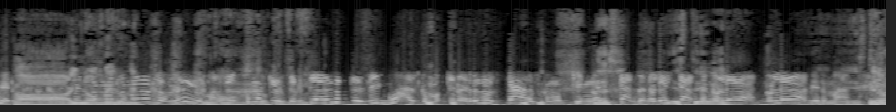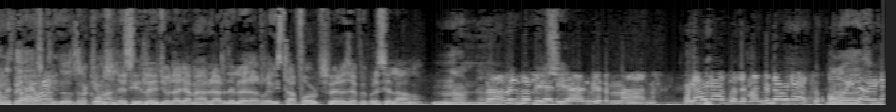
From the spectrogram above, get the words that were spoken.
mi hermano. Ay, Pues no, es pero- más o menos lo mismo, No, así como que usted fue. piensa que es igual, como que no hay resultados, como que no alcanza, no le alcanza, no le da, no le da, mi hermano. Esteban No, pero es hablando de que, otra ¿qué más cosa. decirle? Yo la llamé a hablar de lo de la revista Forbes, pero se fue por ese lado. No, no. Toda mi solidaridad, mi hermano. Un abrazo, le mando un abrazo. ¿Hoy le doy un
